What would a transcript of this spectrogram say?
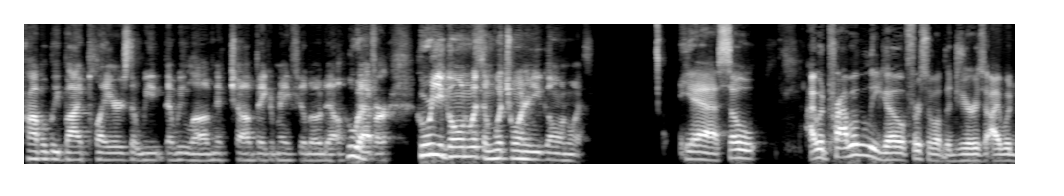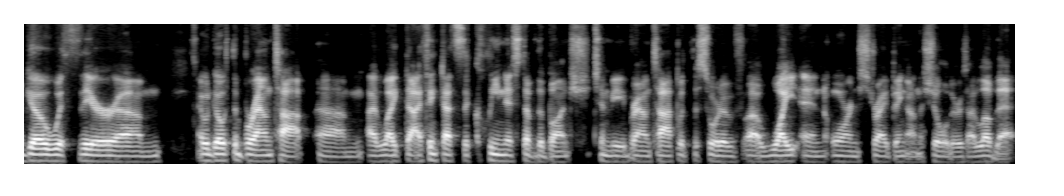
probably buy players that we that we love: Nick Chubb, Baker Mayfield, Odell, whoever. Who are you going with, and which one are you going with? Yeah, so I would probably go first of all the jersey. I would go with their. Um, I would go with the brown top. Um, I like that. I think that's the cleanest of the bunch to me. Brown top with the sort of uh, white and orange striping on the shoulders. I love that.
